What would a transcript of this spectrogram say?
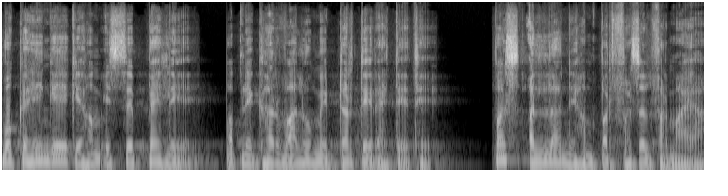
وہ کہیں گے کہ ہم اس سے پہلے اپنے گھر والوں میں ڈرتے رہتے تھے۔ بس اللہ نے ہم پر فضل فرمایا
